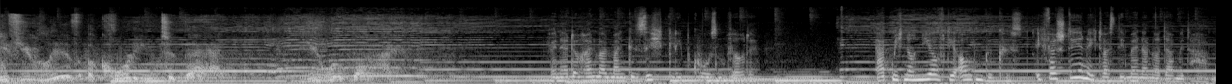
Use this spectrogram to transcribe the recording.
If you live according to that, you will die. Wenn er doch einmal mein Gesicht liebkosen würde. Er hat mich noch nie auf die Augen geküsst. Ich verstehe nicht, was die Männer nur damit haben.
